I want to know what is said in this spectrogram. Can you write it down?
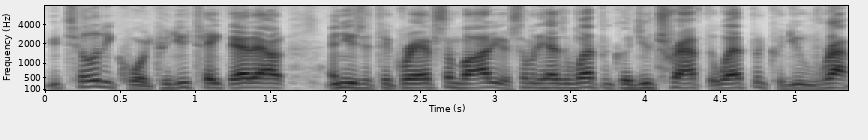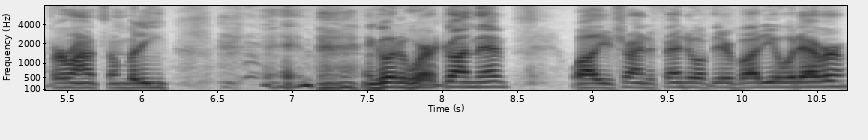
utility cord. Could you take that out and use it to grab somebody or somebody has a weapon? Could you trap the weapon? Could you wrap it around somebody and, and go to work on them while you're trying to fend off their buddy or whatever?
